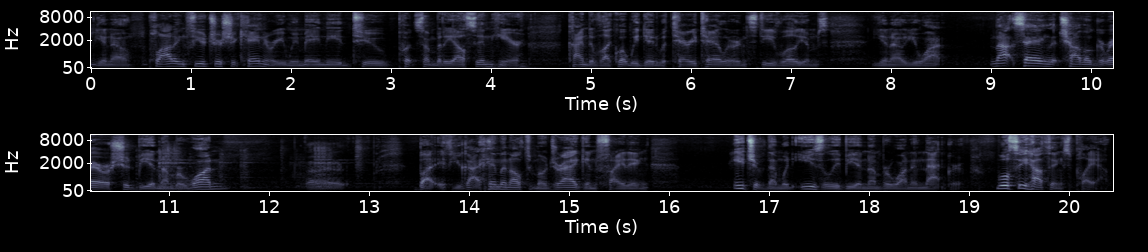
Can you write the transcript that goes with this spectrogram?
you know, plotting future chicanery, we may need to put somebody else in here, kind of like what we did with Terry Taylor and Steve Williams. You know, you want, not saying that Chavo Guerrero should be a number one, uh, but if you got him and Ultimo Dragon fighting, each of them would easily be a number one in that group. We'll see how things play out.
